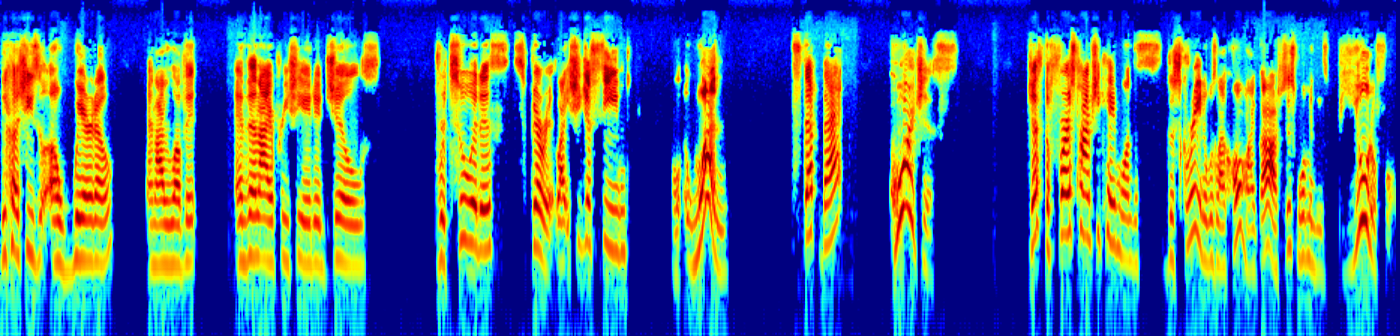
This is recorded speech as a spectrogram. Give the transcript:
because she's a weirdo and I love it. And then I appreciated Jill's gratuitous spirit. Like she just seemed one step back, gorgeous. Just the first time she came on the, the screen, it was like, oh my gosh, this woman is beautiful.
